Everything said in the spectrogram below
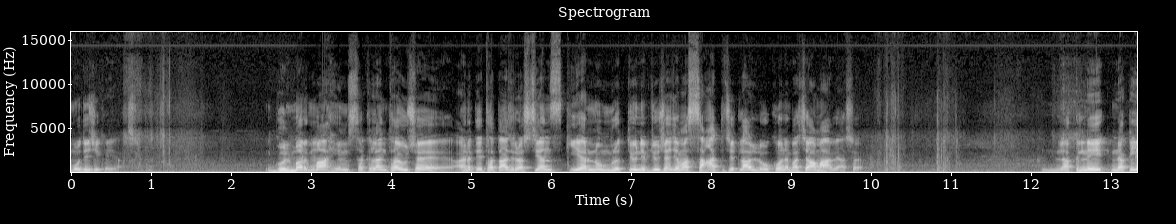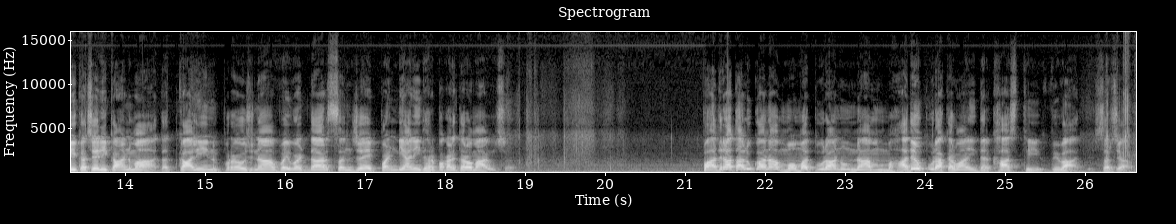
મોદીજી કહી રહ્યા છે. ગુલમર્ગમાં હિમસ્ખલન થયું છે અને તે થતાં જ રશિયન સ્કીયરનું મૃત્યુ નિપજ્યું છે, જેમાં સાત જેટલા લોકોને બચાવવામાં આવ્યા છે. નકલી નકલી કચેરી કાંડમાં તત્કાલીન પ્રયોજના વહીવટદાર સંજય પંડ્યાની ધરપકડ કરવામાં આવી છે. પાદરા તાલુકાના મોહમ્મદપુરાનું નામ મહાદેવપુરા કરવાની દરખાસ્તથી વિવાદ સર્જાયો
